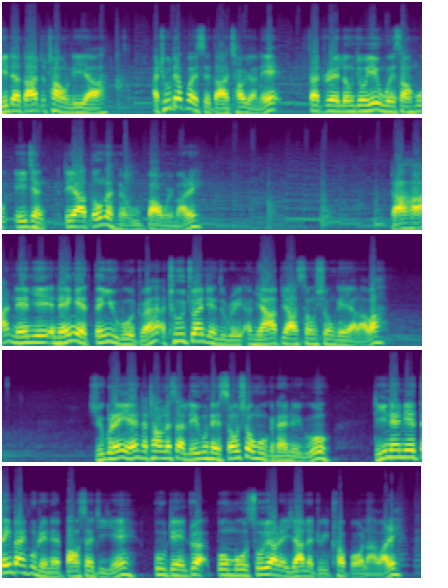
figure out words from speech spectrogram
ရေတပ်သား1400အထူးတပ်ဖွဲ့စစ်သား600နဲ့ Federal လုံခြုံရေးဝန်ဆောင်မှု agent 132ဦးပါဝင်ပါတယ်။ဒါဟာနယ်မြေအနှဲငယ်သိမ်းယူဖို့အတွက်အထူးကျွမ်းကျင်သူတွေအများအပြားဆုံးရှုံးခဲ့ရတာပါ။ယူကရိန်းရဲ့2024ခုနှစ်ဆုံးရှုံးမှုကဏ္ဍတွေကိုဒီနယ်မြေသိမ်းပိုက်မှုတွေနဲ့ပေါင်းစပ်ကြည့်ရင်ပူတင်အတွက်ပုံမိုဆိုးရတဲ့ရလဒ်တွေထွက်ပေါ်လာပါတယ်။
